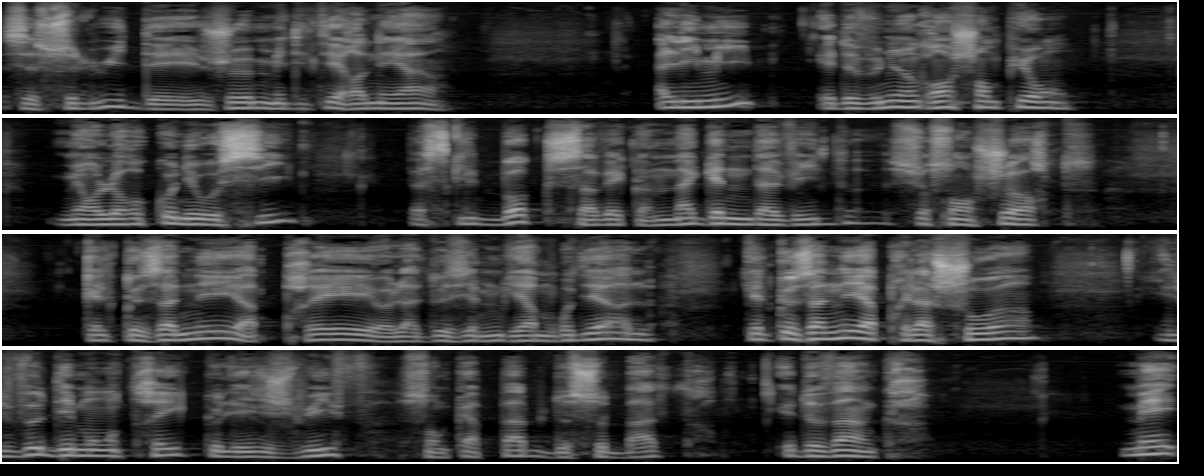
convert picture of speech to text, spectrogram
c'est celui des Jeux méditerranéens. Alimi est devenu un grand champion, mais on le reconnaît aussi parce qu'il boxe avec un Magen David sur son short. Quelques années après la Deuxième Guerre mondiale, Quelques années après la Shoah, il veut démontrer que les Juifs sont capables de se battre et de vaincre. Mais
